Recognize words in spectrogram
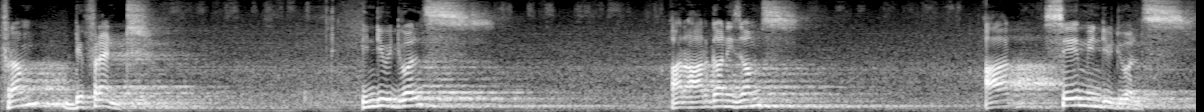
from different individuals or organisms or same individuals.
